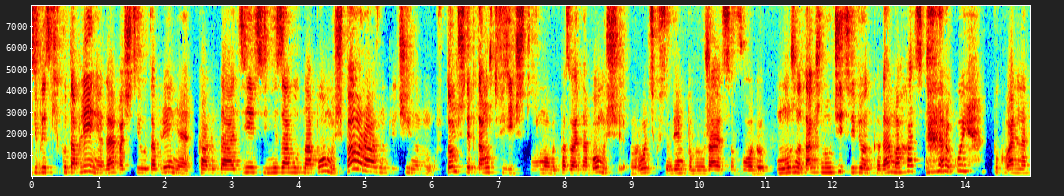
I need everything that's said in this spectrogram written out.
события близких к утоплению, да, почти утопление, когда дети не зовут на помощь по разным причинам, в том числе потому, что физически не могут позвать на помощь, ротик все время погружается в воду. Нужно также научить учить ребенка, да, махать рукой буквально.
